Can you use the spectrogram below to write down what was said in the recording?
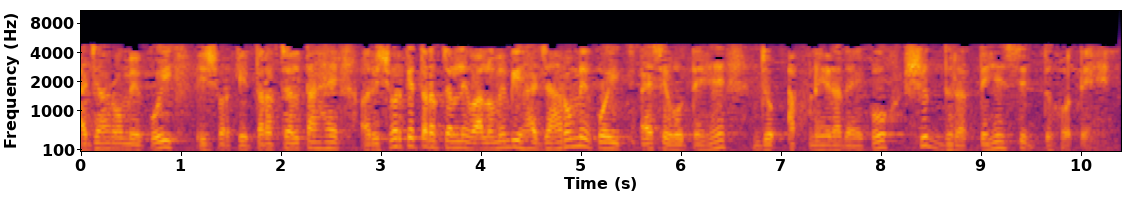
हज़ारों में कोई ईश्वर के तरफ़ चलता है और ईश्वर के तरफ़ चलने वालों में भी हज़ारों में कोई ऐसे होते हैं जो अपने हृदय को शुद्ध रखते हैं, सिद्ध होते हैं।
